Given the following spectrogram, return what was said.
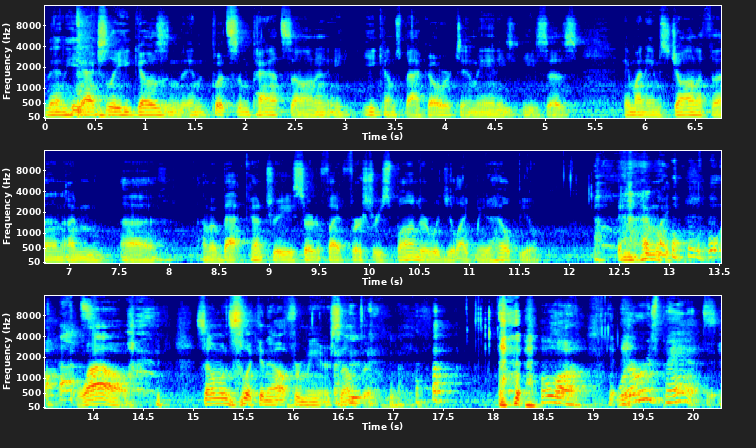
then he actually he goes and, and puts some pants on, and he, he comes back over to me and he, he says, "Hey, my name's Jonathan. I'm uh, I'm a backcountry certified first responder. Would you like me to help you?" And I'm like, "Wow, someone's looking out for me or something." Hold on. Where were his pants?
